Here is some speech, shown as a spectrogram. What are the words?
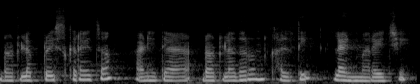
डॉटला प्रेस करायचा आणि त्या डॉटला धरून खालती लाईन मारायची.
